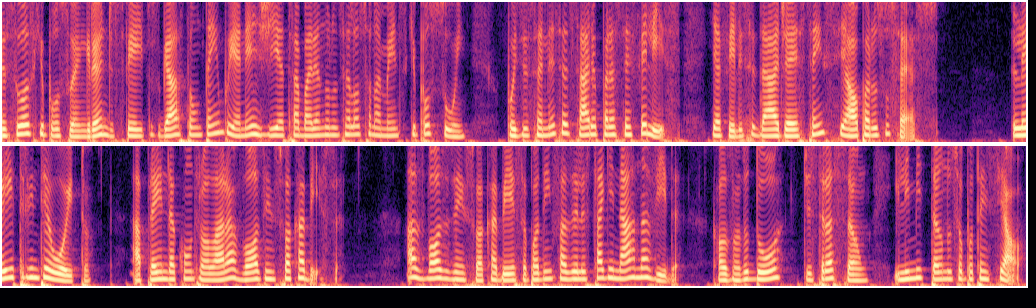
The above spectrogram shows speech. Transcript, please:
Pessoas que possuem grandes feitos gastam tempo e energia trabalhando nos relacionamentos que possuem, pois isso é necessário para ser feliz, e a felicidade é essencial para o sucesso. Lei 38. Aprenda a controlar a voz em sua cabeça. As vozes em sua cabeça podem fazê-lo estagnar na vida, causando dor, distração e limitando seu potencial.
